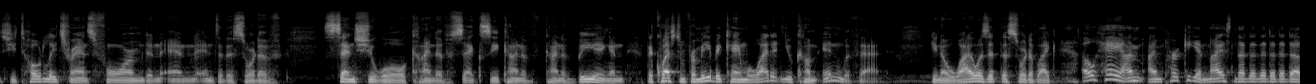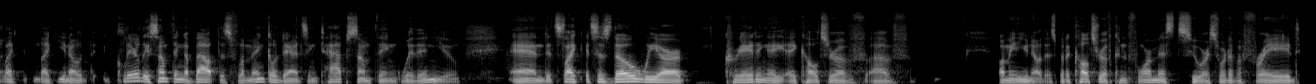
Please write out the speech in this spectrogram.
she totally transformed and and into this sort of sensual kind of sexy kind of kind of being. And the question for me became well why didn't you come in with that? You know why was it this sort of like oh hey i'm i'm perky and nice da, da, da, da, da, like like you know clearly something about this flamenco dancing taps something within you. And it's like it's as though we are creating a, a culture of of I mean, you know this, but a culture of conformists who are sort of afraid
